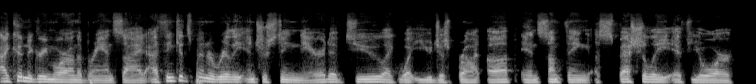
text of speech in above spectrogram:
I couldn't agree more on the brand side. I think it's been a really interesting narrative too, like what you just brought up, and something especially if you're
